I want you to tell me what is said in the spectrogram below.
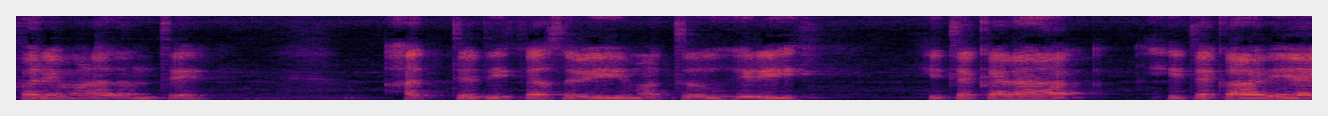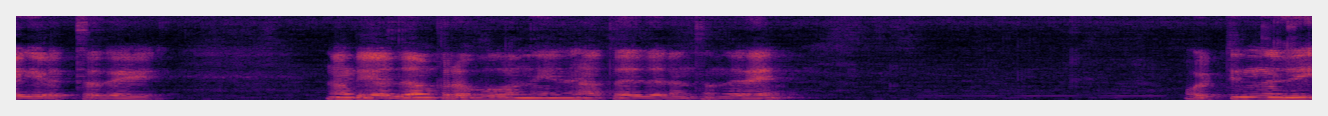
ಪರಿಮಳದಂತೆ. ಅತ್ಯಧಿಕ ಸವಿ ಮತ್ತು ಹಿರಿ ಹಿತಕರ ಹಿತಕಾರಿಯಾಗಿರುತ್ತದೆ. ನೋಡಿ ಅದಂ ಪ್ರಭುವನ್ನು ಏನು ಹೇಳ್ತಾ ಇದ್ದಾರೆ ಅಂತಂದರೆ ಒಟ್ಟಿನಲ್ಲಿ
